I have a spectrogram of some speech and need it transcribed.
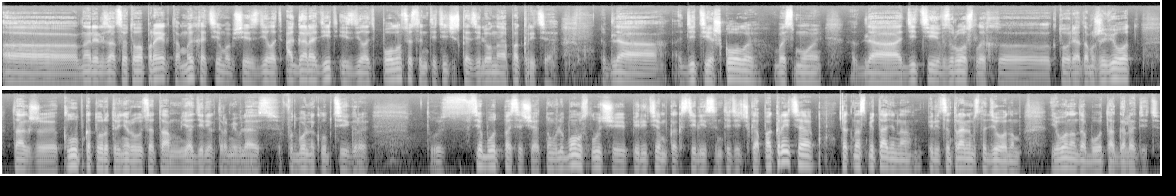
э, на реализацию этого проекта. Мы хотим вообще сделать, огородить и сделать полностью синтетическое зеленое покрытие для детей школы восьмой, для детей взрослых, э, кто рядом живет, также клуб, который тренируется там, я директором являюсь, футбольный клуб «Тигры». То есть все будут посещать. Но в любом случае, перед тем, как стелить синтетическое покрытие, как на Сметанина, перед центральным стадионом, его надо будет огородить.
